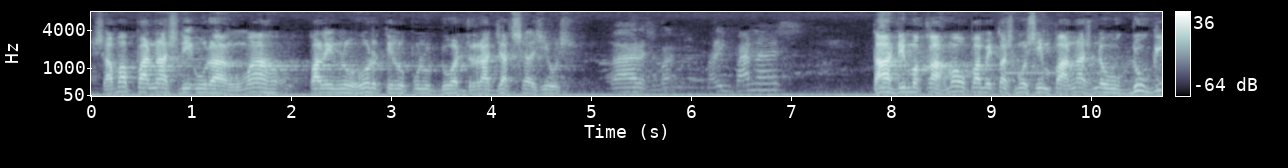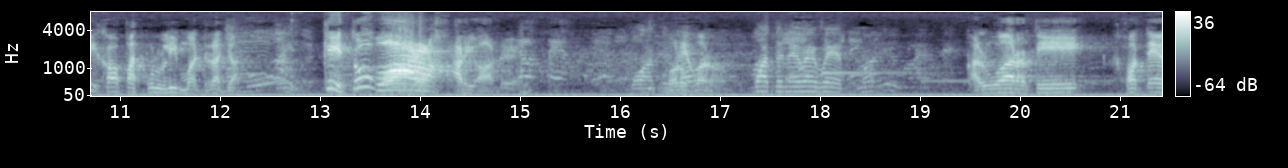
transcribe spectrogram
Sama panas di urang mah paling luhur tilupuluh dua derajat celcius tadi Mekkah mau pamitas musim panas newuk dugi kau 45 derajat. Gitu walah hari ade. Keluar di hotel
